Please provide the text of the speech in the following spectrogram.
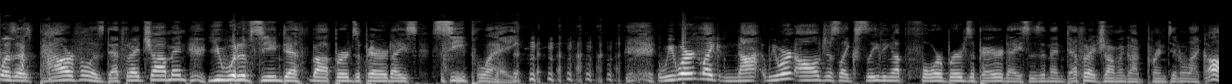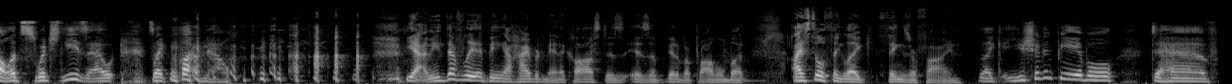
was as powerful as Deathrite Shaman, you would have seen Death uh, Birds of Paradise see play. we weren't like not we weren't all just like sleeving up four Birds of Paradises and then Deathrite Shaman got printed and we're like, oh, let's switch these out. It's like fuck no. yeah, I mean, definitely being a hybrid mana cost is is a bit of a problem, but I still think like things are fine. Like you shouldn't be able to have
